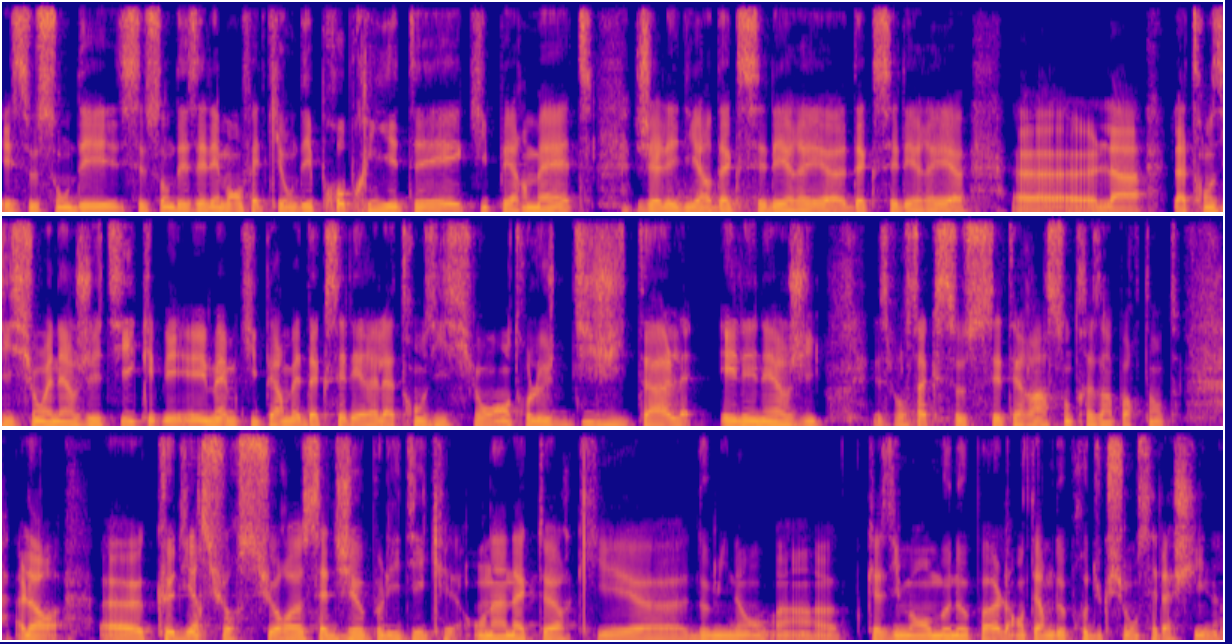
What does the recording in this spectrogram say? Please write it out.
Et ce sont des, ce sont des éléments en fait qui ont des propriétés qui permettent, j'allais dire, d'accélérer, euh, d'accélérer euh, la, la transition énergétique, et, même qui permettent d'accélérer la transition entre le digital et l'énergie. Et c'est pour ça que ce, ces terres sont très importantes. Alors, euh, que dire sur sur cette géopolitique? On a un acteur qui est euh, dominant, hein, quasiment en monopole en termes de production, c'est la Chine.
